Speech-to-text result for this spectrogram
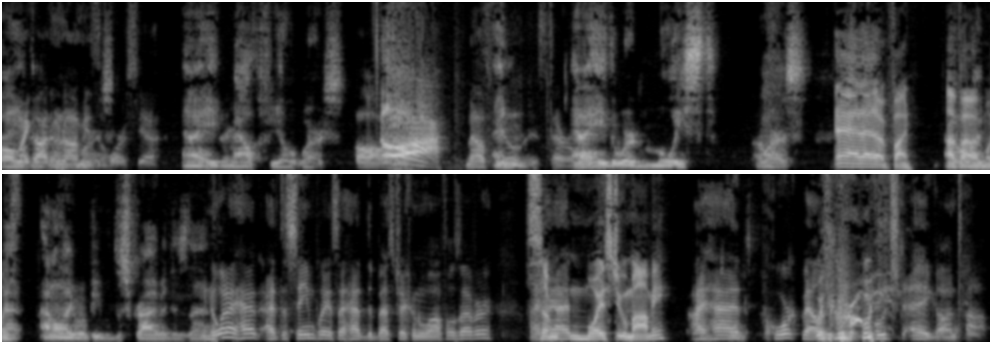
Oh my god, umami is the worst. Yeah. And I hate mouthfeel worse. Oh, Ah, mouthfeel And- is terrible. And I hate the word moist worse. eh, I'm fine. I'm fine like with moist. that. I don't like when people describe it as that. You know what I had at the same place? I had the best chicken waffles ever. I Some moist umami. I had pork belly With with, a poached egg on top.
